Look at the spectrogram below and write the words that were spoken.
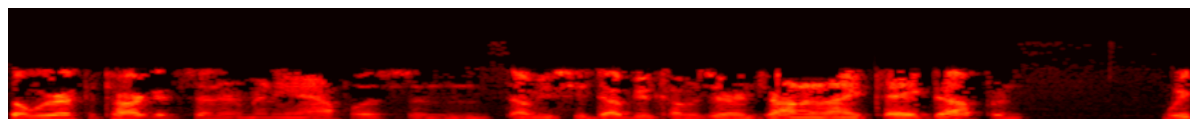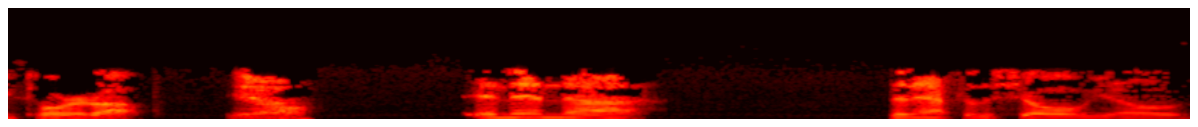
So we were at the Target Center in Minneapolis, and WCW comes there, and John and I tagged up, and we tore it up. You yeah. know. And then uh then after the show, you know,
